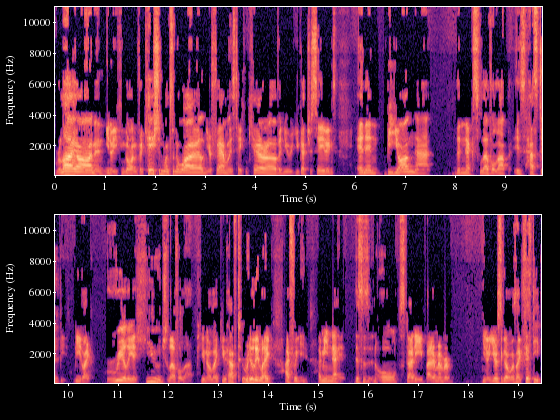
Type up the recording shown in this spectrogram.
rely on and you know you can go on vacation once in a while and your family's taken care of and you you got your savings and then beyond that the next level up is has to be be like really a huge level up you know? Like you have to really like i forget i mean this is an old study but i remember you know years ago it was like 50 it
